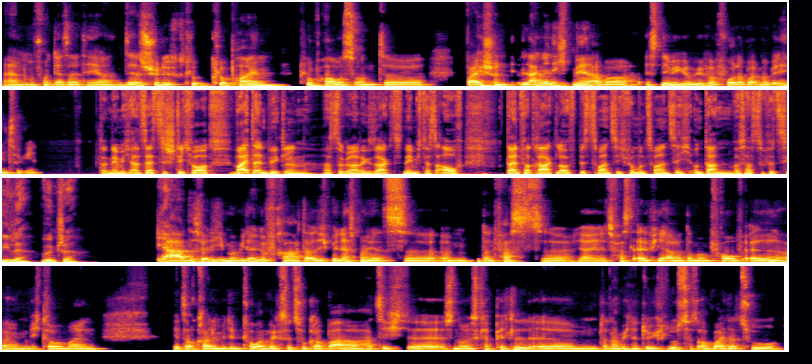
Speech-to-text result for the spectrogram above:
Ähm, und von der Seite her sehr schönes Clubheim, Clubhaus und äh, war ich schon lange nicht mehr, aber es nehme ich auf jeden Fall vor, da bald mal wieder hinzugehen. Dann nehme ich als letztes Stichwort weiterentwickeln, hast du gerade gesagt, nehme ich das auf. Dein Vertrag läuft bis 2025 und dann, was hast du für Ziele, Wünsche? Ja, das werde ich immer wieder gefragt. Also ich bin erstmal jetzt äh, ähm, dann fast, äh, ja, jetzt fast elf Jahre dann beim VfL. Ähm, ich glaube, mein, jetzt auch gerade mit dem Torwartwechsel zu Grabara hat sich äh, das neues Kapitel, ähm, dann habe ich natürlich Lust, das auch weiter zu,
